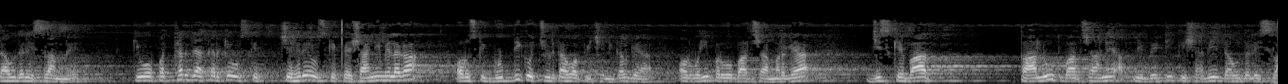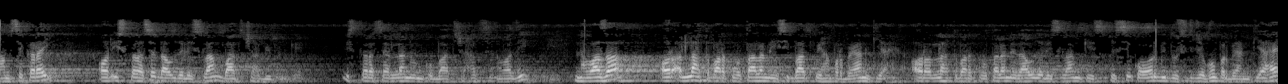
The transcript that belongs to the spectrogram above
داؤد علیہ السلام نے کہ وہ پتھر جا کر کے اس کے چہرے، اس کے پیشانی میں لگا اور اس کی گدی کو چڑتا ہوا پیچھے نکل گیا اور وہیں پر وہ بادشاہ مر گیا، جس کے بعد تالوت بادشاہ نے اپنی بیٹی کی شادی داؤد علیہ السلام سے کرائی اور اس طرح سے داؤد علیہ السلام بادشاہ بھی بن گئے۔ اس طرح سے اللہ نے ان کو بادشاہت سے نوازی۔ نوازا اور اللہ تبارک و تعالیٰ نے اسی بات کو یہاں پر بیان کیا ہے اور اللہ تبارک و تعالیٰ نے داؤد علیہ السلام کے اس قصے کو اور بھی دوسری جگہوں پر بیان کیا ہے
